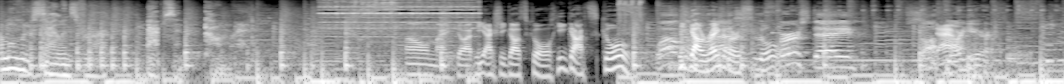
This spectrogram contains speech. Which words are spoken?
A moment of silence for our absent comrade. Oh my god, he actually got school. He got school. he got regular school. First day, sophomore Damn. year.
